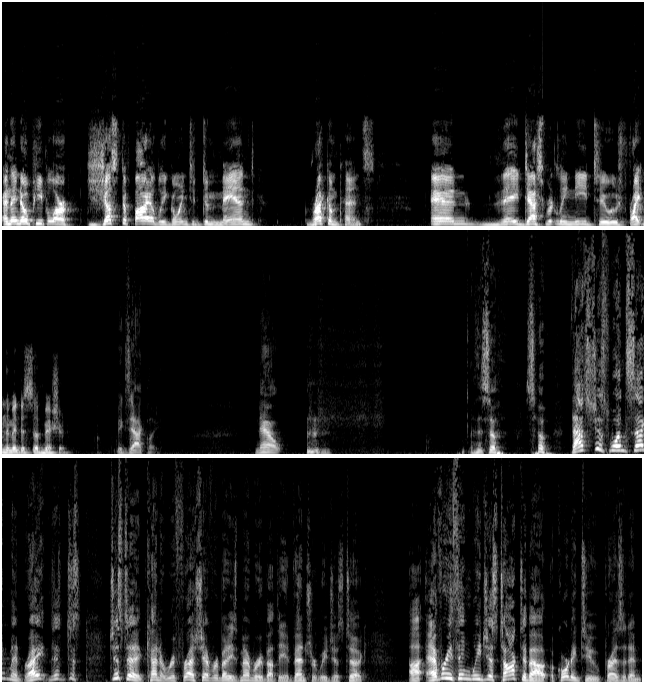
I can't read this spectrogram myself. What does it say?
and they know people are justifiably going to demand recompense and they desperately need to frighten them into submission Exactly. Now, so so that's just one segment, right? Just just just to kind of refresh everybody's memory about the adventure we just took. Uh, everything we just talked about, according to President,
